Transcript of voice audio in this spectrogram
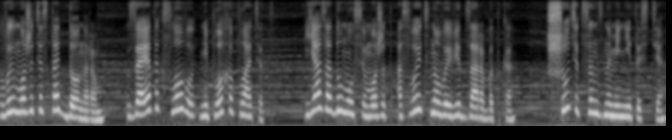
Вы можете стать донором. За это, к слову, неплохо платят. Я задумался, может, освоить новый вид заработка. Шутит сын знаменитости.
